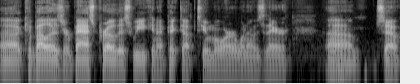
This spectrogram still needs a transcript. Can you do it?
uh, Cabela's or Bass Pro this week, and I picked up two more when I was there. Um, so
